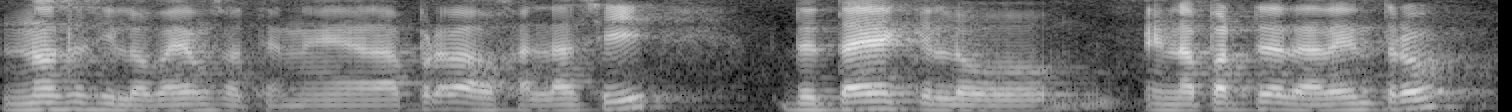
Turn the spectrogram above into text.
No sé si lo vayamos a tener a prueba, ojalá sí. Detalle que lo, en la parte de adentro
